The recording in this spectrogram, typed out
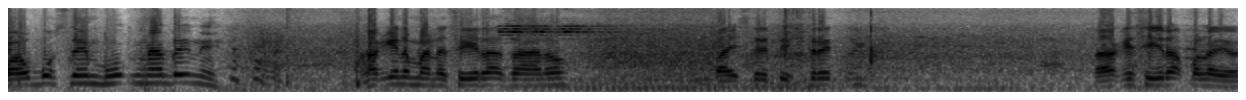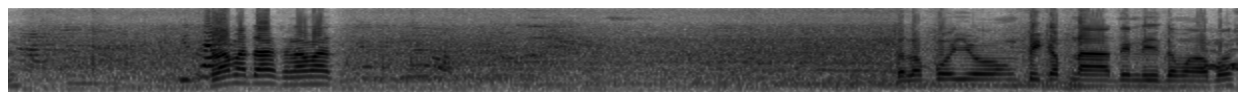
Paubos na yung buhok natin eh. Akin naman nasira sa ano. Pa street street. Nakakisira pala yon. Salamat ha, salamat. Ito lang po yung pick up natin dito mga boss.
